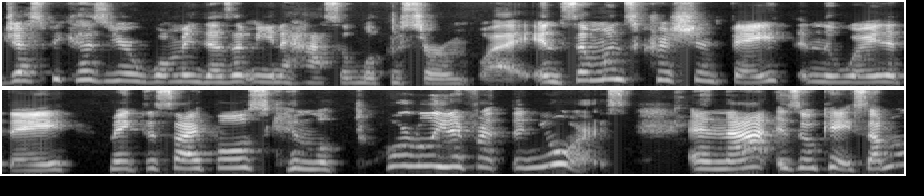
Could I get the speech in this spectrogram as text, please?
just because you're a woman doesn't mean it has to look a certain way. And someone's Christian faith and the way that they make disciples can look totally different than yours. And that is okay. Someone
